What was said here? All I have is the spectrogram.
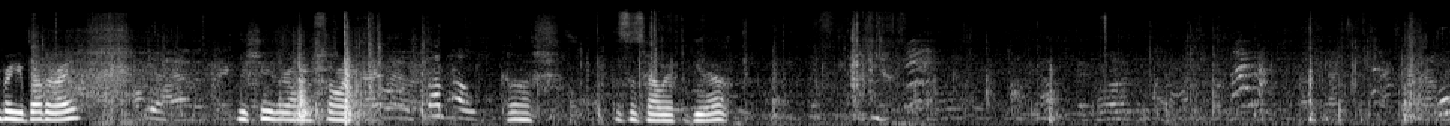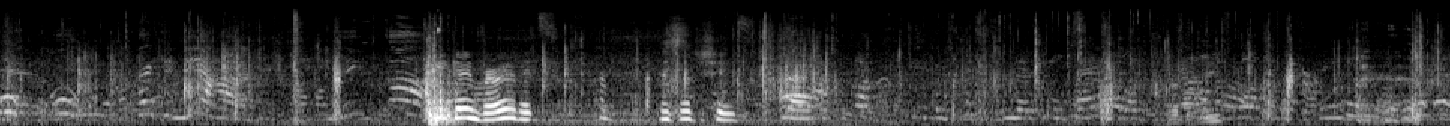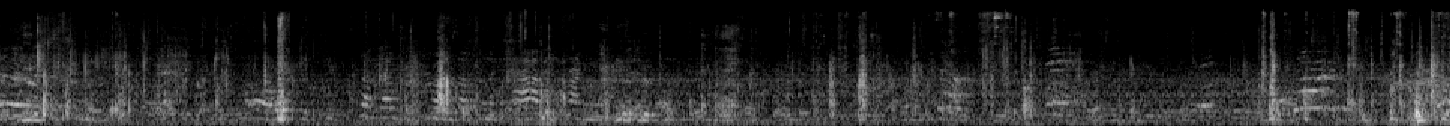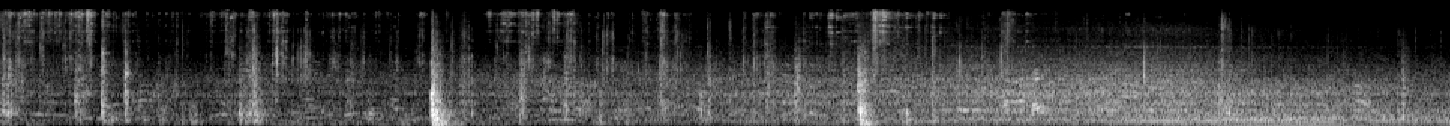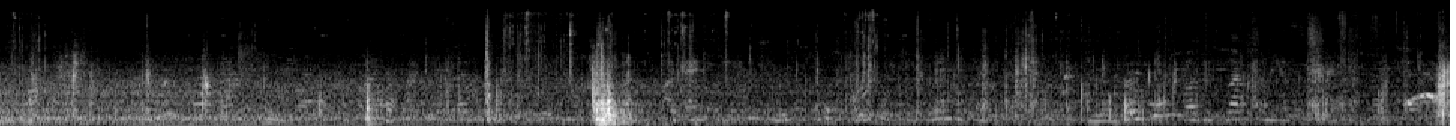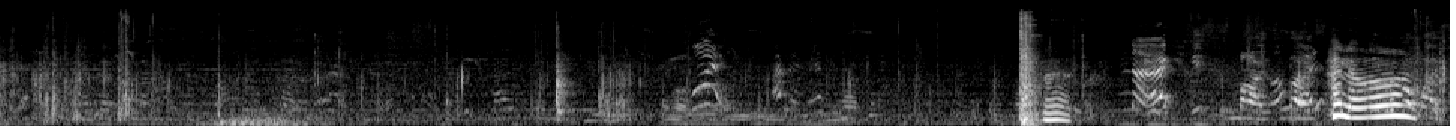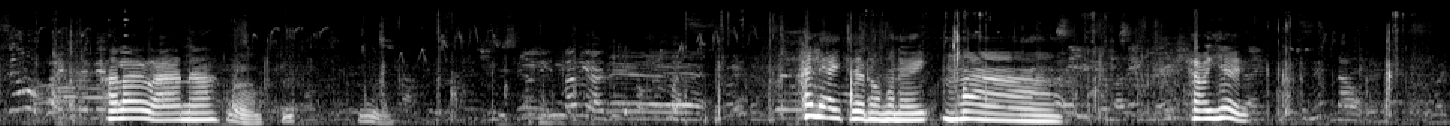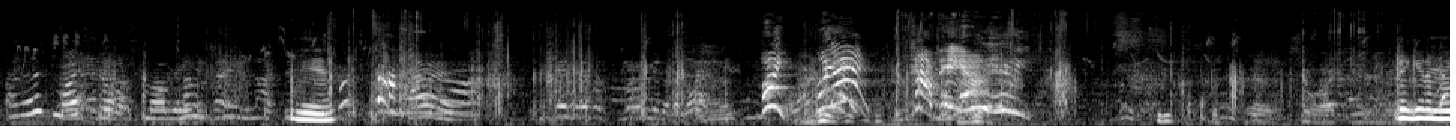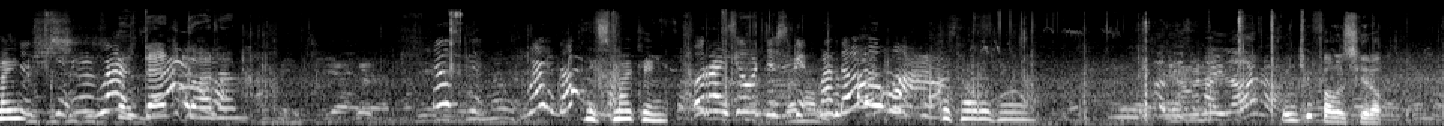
Remember your brother, eh? Yeah. Your shoes are on the side. Gosh, this is how we have to get out. Where you going, bro? That's, that's what your shoes. No. That. Hello. Hello, Anna. Hello, Dominic. Mwah. How are you? Where's my socks, Mummy? Yeah. Come here. Can you get him late? His dad got him. He's smoking. Alright, so we just get my over. Just hold his hand. When did you fellas get up?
